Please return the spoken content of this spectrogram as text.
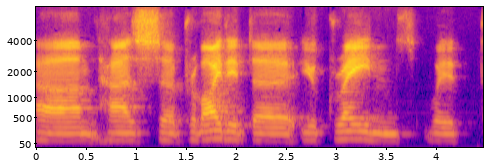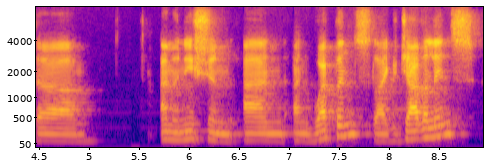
um, has uh, provided uh, Ukraine with uh, ammunition and and weapons like javelins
